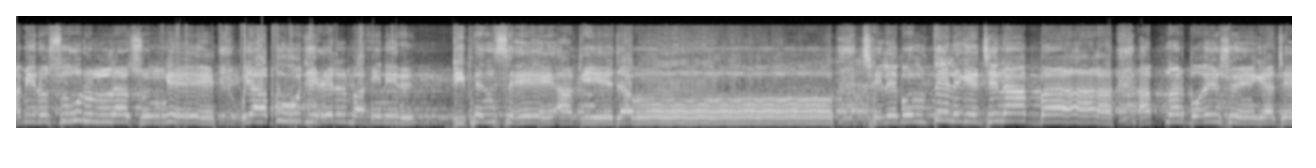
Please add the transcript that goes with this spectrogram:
আমি রসুল্লাহ সঙ্গে ওই আবু জেহেল বাহিনীর ডিফেন্সে আগিয়ে যাব। ছেলে বলতে লেগেছে, না আব্বা, আপনার বয়স হয়ে গেছে।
